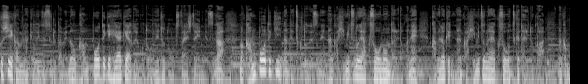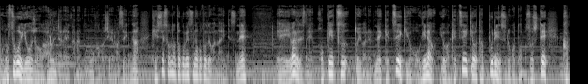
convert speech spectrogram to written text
美しい髪の毛を維持するための漢方的ヘアケアということをねちょっとお伝えしたいんですが、まあ、漢方的なんてつくとですねなんか秘密の薬草を飲んだりとかね髪の毛になんか秘密の薬草をつけたりとかなんかものすごい養生があるんじゃないかなと思うかもしれませんが決してそんな特別なことではないんですね。えー、いわゆるですね補欠と言われるね血液を補う。要は血液をたっぷりにすること。そして活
